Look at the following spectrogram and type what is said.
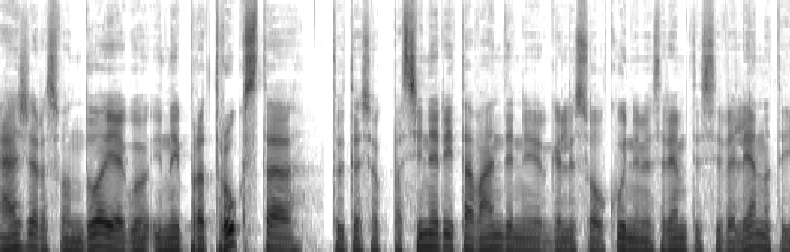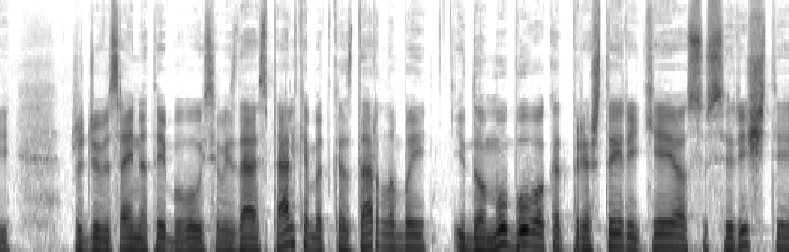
ežeras vanduo, jeigu jinai pratrūksta, tu tiesiog pasineriai tą vandenį ir gali su alkūnėmis remtis į vėlėną, tai žodžiu, visai netai buvau įsivaizdavęs pelkę, bet kas dar labai įdomu buvo, kad prieš tai reikėjo susirišti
